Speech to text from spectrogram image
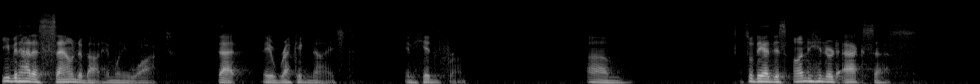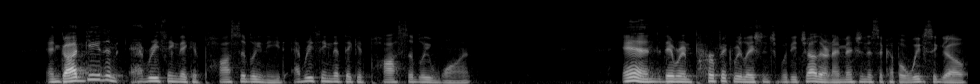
He even had a sound about him when he walked that they recognized and hid from. Um, so they had this unhindered access. And God gave them everything they could possibly need, everything that they could possibly want. And they were in perfect relationship with each other. And I mentioned this a couple weeks ago.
